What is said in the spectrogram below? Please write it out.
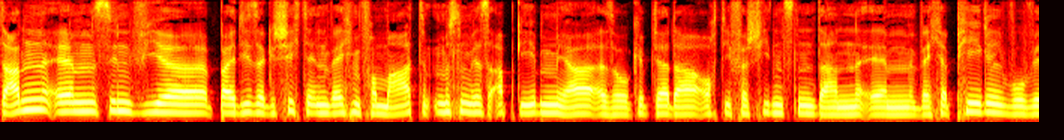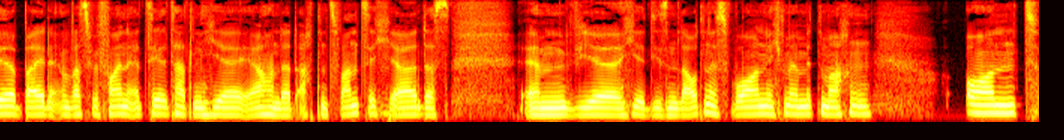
dann ähm, sind wir bei dieser Geschichte, in welchem Format müssen wir es abgeben. Ja, also gibt ja da auch die verschiedensten, dann ähm, welcher Pegel, wo wir bei, was wir vorhin erzählt hatten, hier R128, ja, dass ähm, wir hier diesen Loudness War nicht mehr mitmachen. Und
